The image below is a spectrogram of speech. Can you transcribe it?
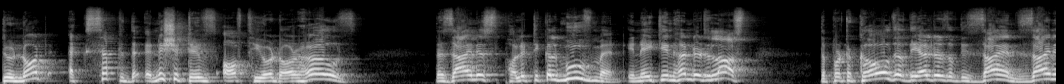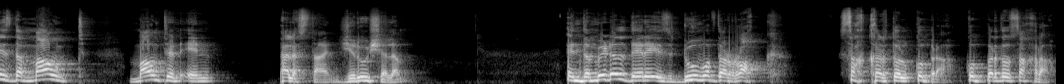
do not accept the initiatives of Theodore Herzl, the Zionist political movement in 1800 lost the protocols of the elders of the Zion. Zion is the mount, mountain in Palestine, Jerusalem. In the middle, there is Dome of the Rock, Sakhratul Kubra, Kubratul Sakhra.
